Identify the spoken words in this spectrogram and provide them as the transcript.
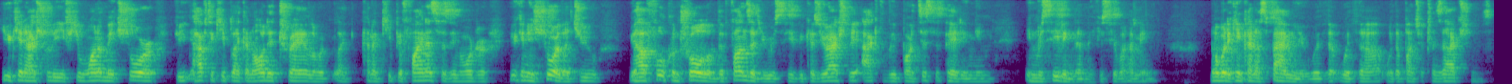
you can actually, if you want to make sure, you have to keep like an audit trail or like kind of keep your finances in order, you can ensure that you you have full control of the funds that you receive because you're actually actively participating in in receiving them. If you see what I mean, nobody can kind of spam you with with uh, with a bunch of transactions.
